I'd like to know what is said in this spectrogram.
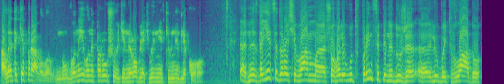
Але таке правило. Ну вони його не порушують і не роблять винятків ні для кого. Е, Не здається, до речі, вам, е, що Голівуд в принципі не дуже е, любить владу,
